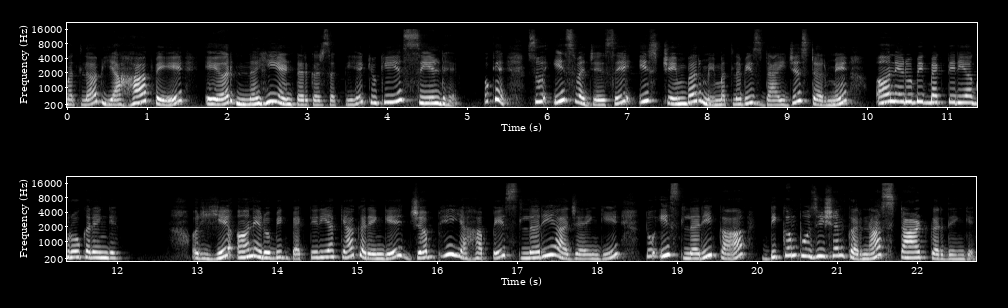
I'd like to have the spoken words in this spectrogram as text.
मतलब यहाँ पे एयर नहीं एंटर कर सकती है क्योंकि ये सील्ड है, ओके? सो इस वजह से इस चेम्बर में मतलब इस डाइजेस्टर में अनएरोबिक बैक्टीरिया ग्रो करेंगे। और ये अनएरोबिक बैक्टीरिया क्या करेंगे, जब भी यहाँ पे स्लरी आ जाएँगी तो इस स्लरी का डिकम्पोजिशन करना स्टार्ट कर देंगे।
